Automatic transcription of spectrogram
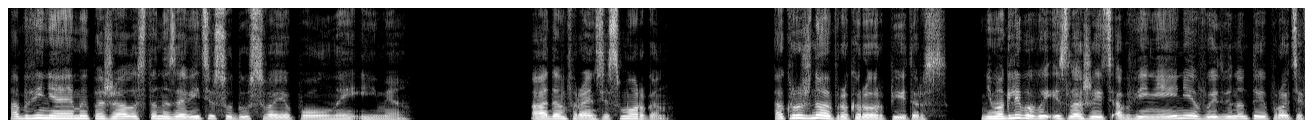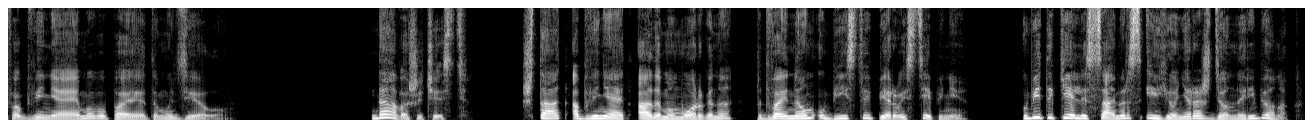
Обвиняемый, пожалуйста, назовите суду свое полное имя. Адам Фрэнсис Морган. Окружной прокурор Питерс. Не могли бы вы изложить обвинения, выдвинутые против обвиняемого по этому делу? Да, Ваша честь. Штат обвиняет Адама Моргана в двойном убийстве первой степени. Убиты Келли Саммерс и ее нерожденный ребенок.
